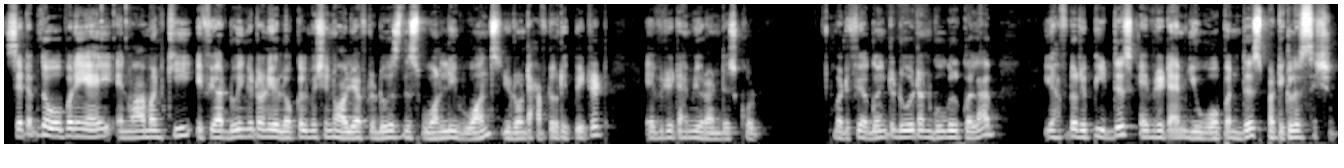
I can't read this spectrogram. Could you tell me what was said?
Set up the OpenAI environment key. If you are doing it on your local machine, all you have to do is this only once. You don't have to repeat it every time you run this code. But if you are going to do it on Google Colab, you have to repeat this every time you open this particular session.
